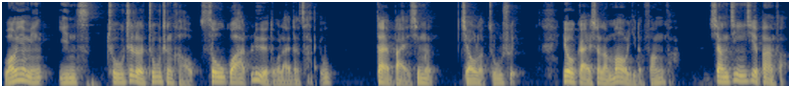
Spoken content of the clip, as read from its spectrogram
王阳明因此处置了朱宸濠搜刮掠夺来的财物，代百姓们交了租税，又改善了贸易的方法，想尽一切办法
